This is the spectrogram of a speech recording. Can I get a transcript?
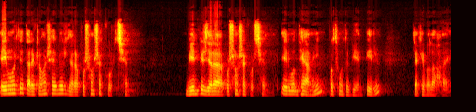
এই মুহূর্তে তারেক রহমান সাহেবের যারা প্রশংসা করছেন বিএনপির যারা প্রশংসা করছেন, এর মধ্যে আমি প্রথমত বিএনপির যাকে বলা হয়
